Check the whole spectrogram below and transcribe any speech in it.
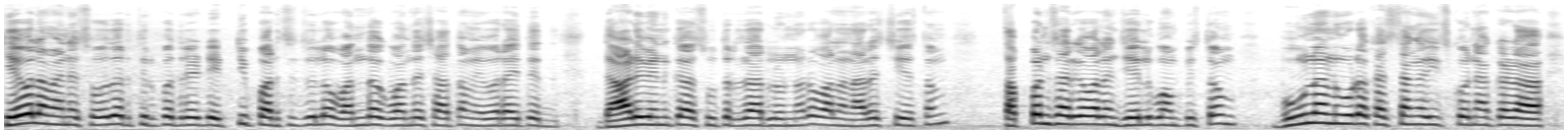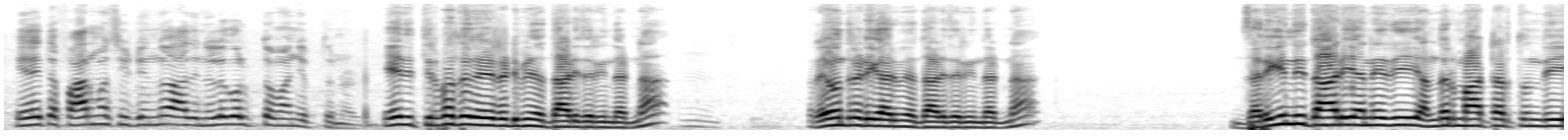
కేవలం ఆయన సోదరు తిరుపతి రెడ్డి ఎట్టి పరిస్థితుల్లో వందకు వంద శాతం ఎవరైతే దాడి వెనుక సూత్రధారులు ఉన్నారో వాళ్ళని అరెస్ట్ చేస్తాం. తప్పనిసరిగా వాళ్ళని జైలుకు పంపిస్తాం. భూములను కూడా ఖచ్చితంగా తీసుకొని అక్కడ ఏదైతే ఫార్మసిటీ ఉందో అది నిలగొల్పుతామని చెప్తున్నాడు. ఏది తిరుపతి రెడ్డి మీద దాడి జరిగిందటనా? రేవంత్ రెడ్డి గారి మీద దాడి జరిగిందటనా? జరిగింది దాడి అనేది అందరు మాట్లాడుతుంది.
